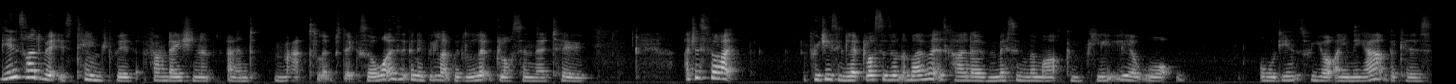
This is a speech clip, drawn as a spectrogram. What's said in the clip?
the inside of it is tinged with foundation and matte lipstick. So what is it going to be like with lip gloss in there too? I just feel like producing lip glosses at the moment is kind of missing the mark completely at what audience you're aiming at because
